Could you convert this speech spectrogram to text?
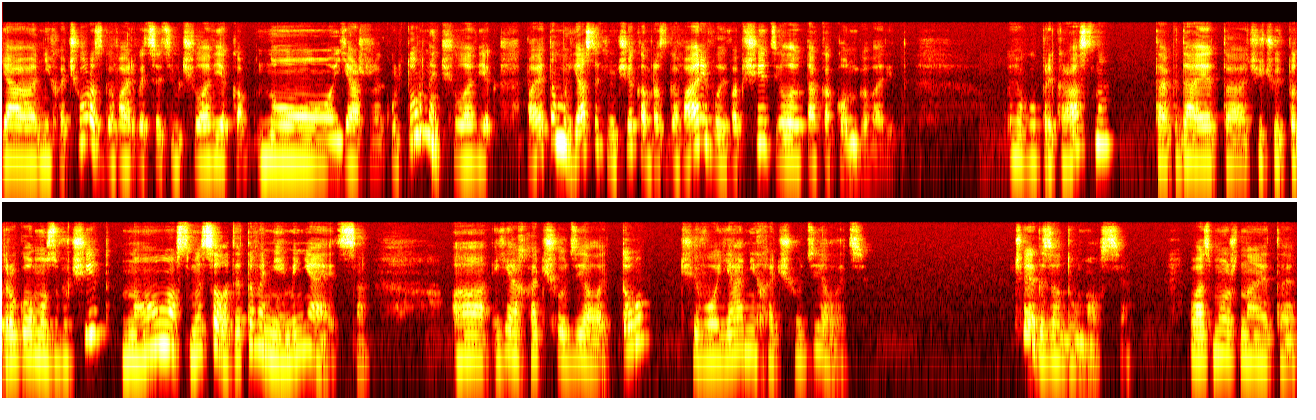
я не хочу разговаривать с этим человеком, но я же культурный человек, поэтому я с этим человеком разговариваю и вообще делаю так, как он говорит. Я говорю, прекрасно. Тогда это чуть-чуть по-другому звучит, но смысл от этого не меняется. А я хочу делать то, чего я не хочу делать. Человек задумался. Возможно, это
